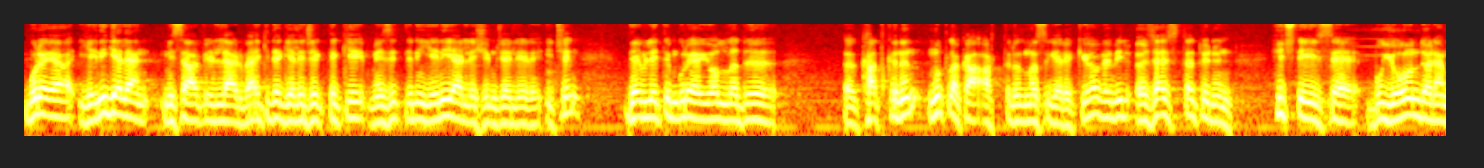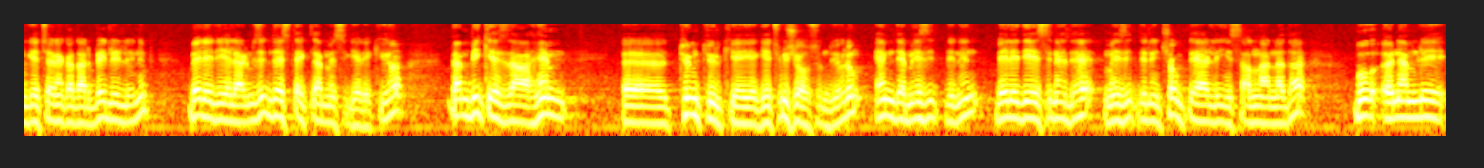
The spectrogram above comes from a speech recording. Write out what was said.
buraya yeni gelen misafirler, belki de gelecekteki Mezitli'nin yeni yerleşimcileri için devletin buraya yolladığı e, katkının mutlaka arttırılması gerekiyor ve bir özel statünün hiç değilse bu yoğun dönem geçene kadar belirlenip belediyelerimizin desteklenmesi gerekiyor. Ben bir kez daha hem e, tüm Türkiye'ye geçmiş olsun diyorum hem de Mezitli'nin belediyesine de Mezitli'nin çok değerli insanlarına da bu önemli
